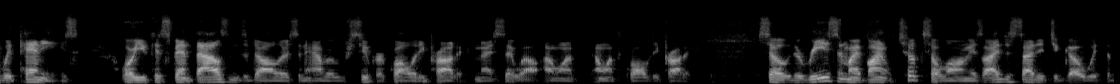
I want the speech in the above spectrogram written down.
with pennies, or you could spend thousands of dollars and have a super quality product. And I said, well, I want I want the quality product. So the reason my vinyl took so long is I decided to go with the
